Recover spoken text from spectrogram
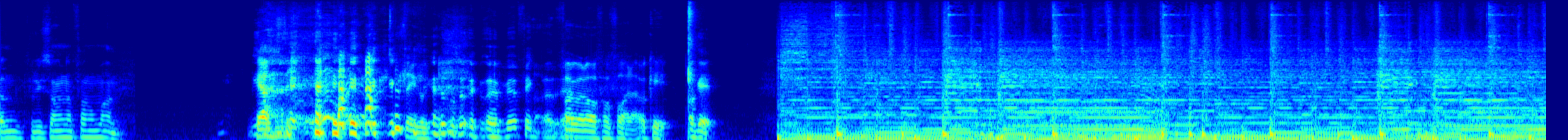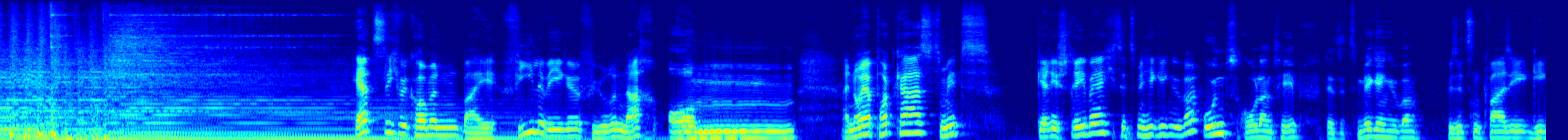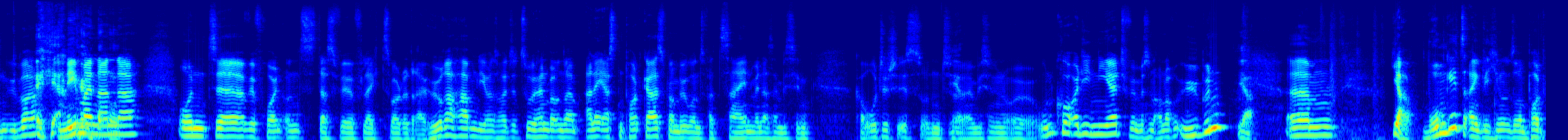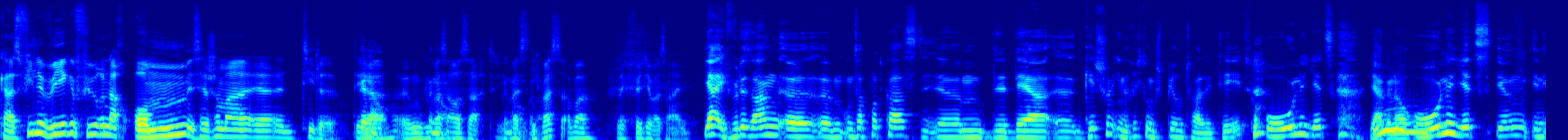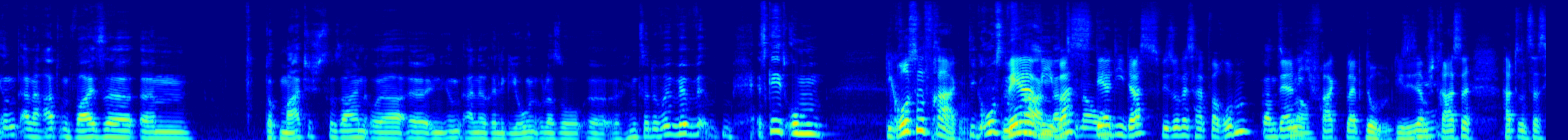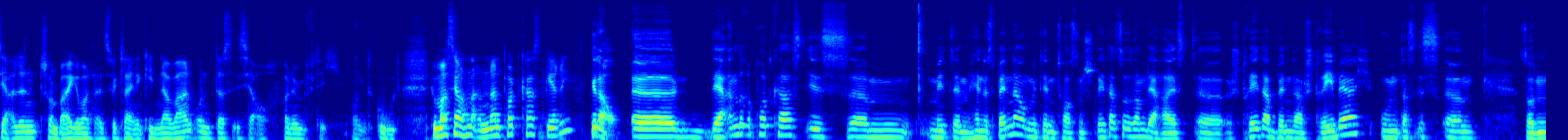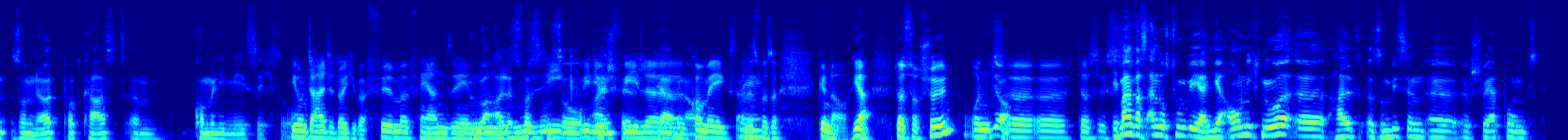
Dann würde ich sagen, dann fangen wir mal an. Ja, sehr gut. Wer fängt an? Fangen wir doch von vorne. Okay. Okay. Herzlich willkommen bei Viele Wege führen nach Om. Ein neuer Podcast mit Gary Strebech, sitzt mir hier gegenüber. Und Roland Heb, der sitzt mir gegenüber. Wir sitzen quasi gegenüber, Ja, nebeneinander. Und äh, wir freuen uns, dass wir vielleicht zwei oder drei Hörer haben, die uns heute zuhören bei unserem allerersten Podcast. Man möge uns verzeihen, wenn das ein bisschen chaotisch ist und Ja. äh, ein bisschen äh, unkoordiniert. Wir müssen auch noch üben. Ja. Ähm, ja, worum geht es eigentlich in unserem Podcast? Viele Wege führen nach Om, ist ja schon mal äh, ein Titel, der Genau, irgendwie genau. was aussagt. Ich Genau, weiß nicht genau. was, aber vielleicht fällt dir was ein. Ja, ich würde sagen, äh, ähm, unser Podcast, ähm, der, der äh, geht schon in Richtung Spiritualität, ohne jetzt, ja genau, ohne jetzt irg in irgendeiner Art und Weise ähm, dogmatisch zu sein oder äh, in irgendeine Religion oder so äh, wir- Es geht um, Die großen Fragen. Die großen Wer, Fragen, wie, was, genau. der, die, das, wieso, weshalb, warum. Ganz Wer genau. nicht fragt, bleibt dumm. Die Sesamstraße hat uns das ja allen schon beigebracht, als wir kleine Kinder waren und das ist ja auch vernünftig und gut. Du machst ja auch einen anderen Podcast, Gary? genau, äh, der andere Podcast ist ähm, mit dem Hennes Bender und mit dem Thorsten Streter zusammen, der heißt äh, Streter Bender Streberg und das ist ähm, so ein, so ein Nerd-Podcast, ähm, Comedy-mäßig. So. Ihr unterhaltet euch über Filme, Fernsehen, Über alles, Musik, so Videospiele. Ja, genau. Comics, alles Mhm. was so. Genau, ja, das ist doch schön und Ja. äh, äh, das ist. Ich meine, was anderes tun wir ja hier auch nicht, nur äh, halt äh, so ein bisschen äh, Schwerpunkt,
